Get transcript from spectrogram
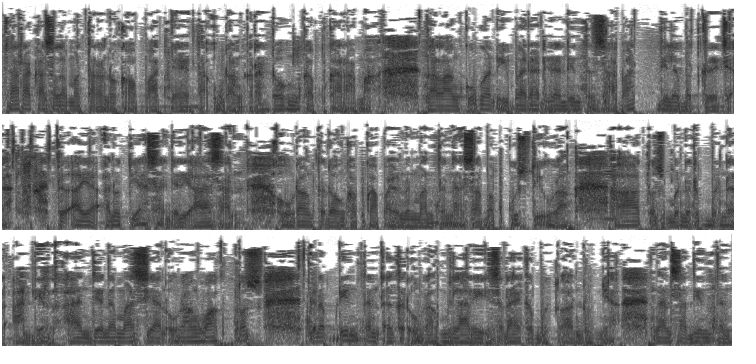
cara kaselamatan anu kaopat nyaeta urang kena dongkap karama ngalangkungan ibadah dina dinten sabat di lebet gereja. Teu aya anu tiasa jadi alasan. Urang terdongkap kapayunan mantena sabab Gusti urang. Atos bener-bener adil. Anjeunna masihan urang waktos. Genep dinten agar urang milari sedaya kebutuhan dunia ngan sadinten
